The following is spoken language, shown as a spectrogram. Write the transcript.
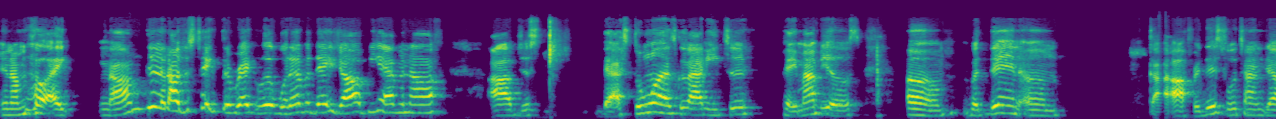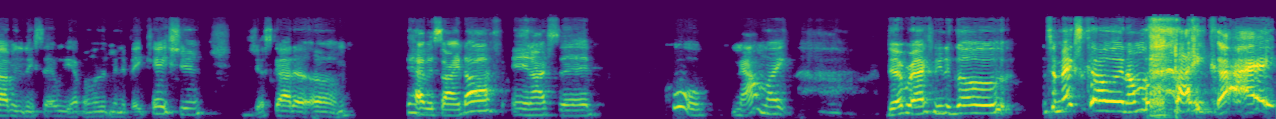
and I'm like, no, nah, I'm good. I'll just take the regular whatever days y'all be having off. I'll just that's the ones because I need to pay my bills. Um, but then um, got offered this full time job, and they said we have unlimited vacation. Just gotta um have it signed off, and I said, cool. Now I'm like Deborah asked me to go to Mexico, and I'm like, "I."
